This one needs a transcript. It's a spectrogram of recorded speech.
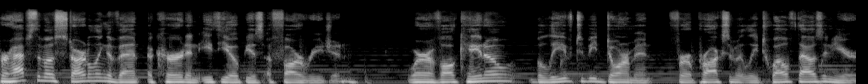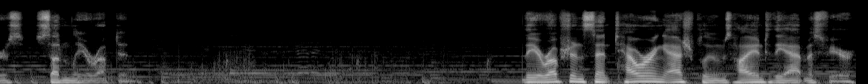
Perhaps the most startling event occurred in Ethiopia's Afar region, where a volcano believed to be dormant for approximately 12,000 years suddenly erupted. The eruption sent towering ash plumes high into the atmosphere,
